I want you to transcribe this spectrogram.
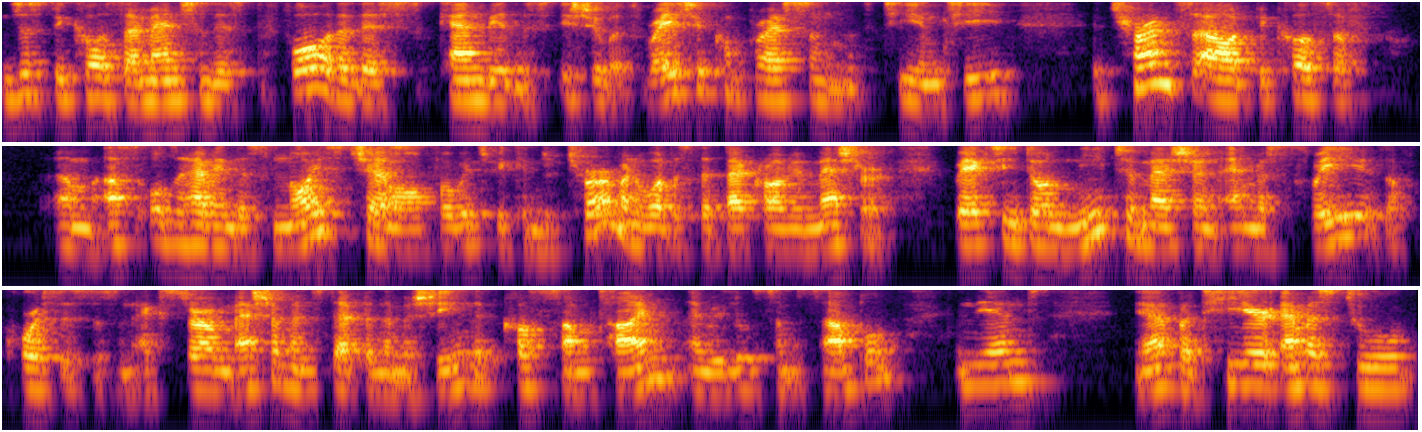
And just because I mentioned this before, that this can be this issue with ratio compression, with TMT, it turns out because of um, us also having this noise channel for which we can determine what is the background we measure. We actually don't need to measure an MS3. Of course, this is an extra measurement step in the machine that costs some time and we lose some sample in the end. Yeah, but here MS2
